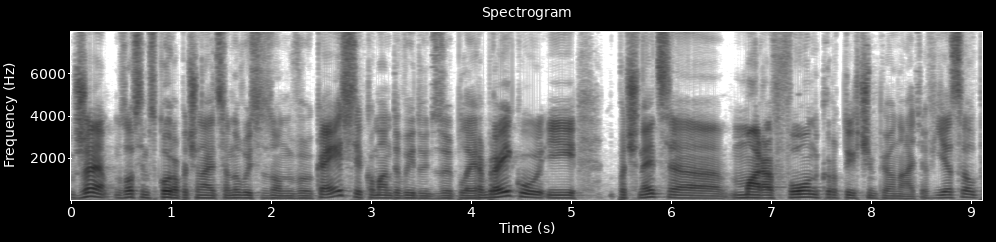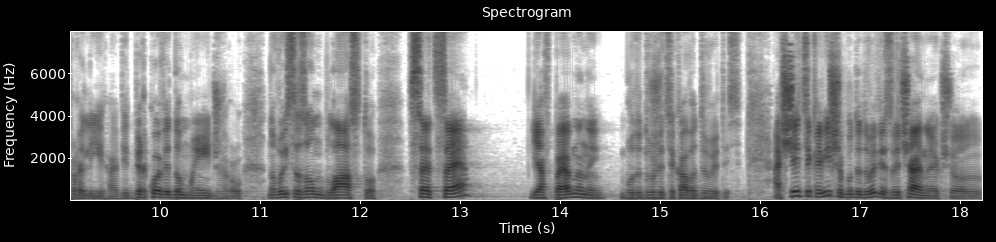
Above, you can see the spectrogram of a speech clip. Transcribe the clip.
вже зовсім скоро починається новий сезон в КСі. Команди вийдуть з плеєрбрейку і почнеться марафон крутих чемпіонатів. ЄСЛ Проліга, відбіркові до мейджору, новий сезон Бласту. Все це. Я впевнений, буде дуже цікаво дивитись. А ще цікавіше буде дивитись, звичайно, якщо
